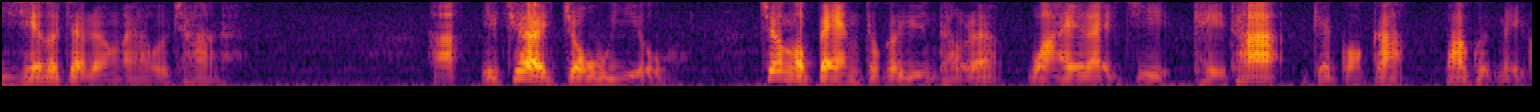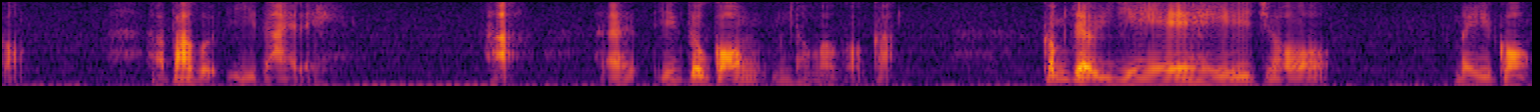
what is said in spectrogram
而且個質量係好差嘅嚇，亦即係造謠將個病毒嘅源頭咧話係嚟自其他嘅國家，包括美國。啊，包括意大利，嚇誒，亦都講唔同嘅國家，咁就惹起咗美國、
